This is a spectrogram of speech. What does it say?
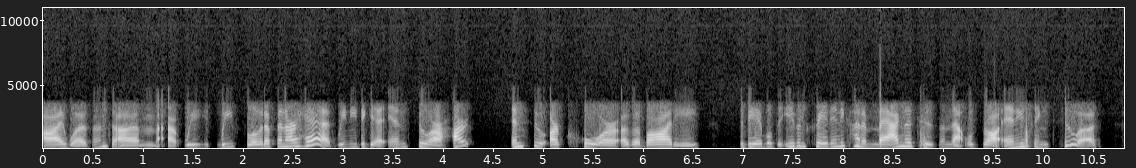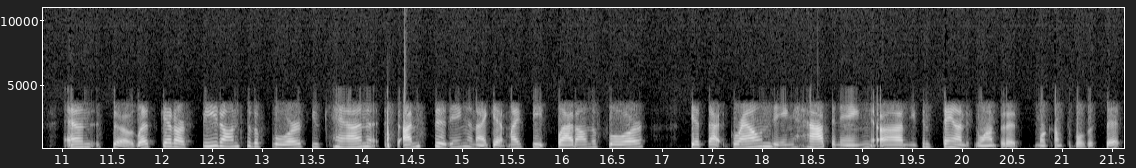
I wasn't. Um, we, we float up in our head. We need to get into our heart, into our core of the body to be able to even create any kind of magnetism that will draw anything to us. And so let's get our feet onto the floor if you can. I'm sitting and I get my feet flat on the floor. Get that grounding happening. Um, you can stand if you want, but it's more comfortable to sit.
